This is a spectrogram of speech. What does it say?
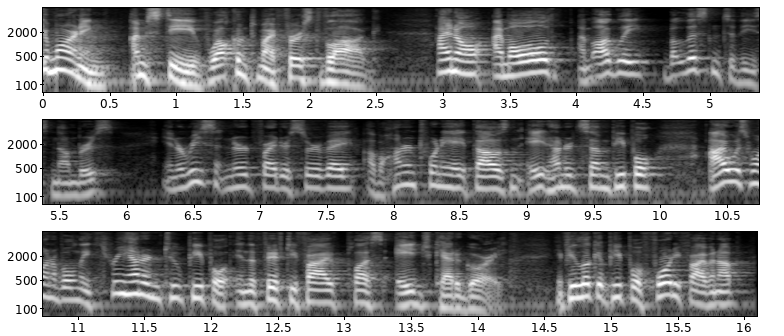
Good morning, I'm Steve. Welcome to my first vlog. I know, I'm old, I'm ugly, but listen to these numbers. In a recent Nerdfighter survey of 128,807 people, I was one of only 302 people in the 55 plus age category. If you look at people 45 and up,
